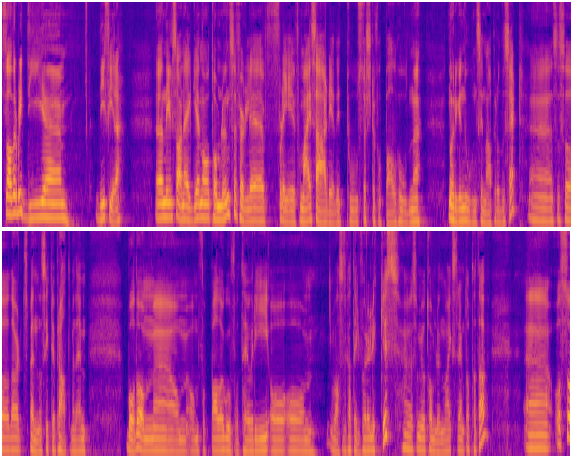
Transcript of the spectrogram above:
Så da hadde det blitt de, eh, de fire. Eh, Nils Arne Eggen og Tom Lund, selvfølgelig, fordi for meg så er det de to største fotballhodene Norge noensinne har produsert. Eh, Så, så det har vært spennende å sitte og prate med dem både om, eh, om, om fotball og godfotteori og, og hva som skal til for å lykkes, eh, som jo Tom Lund var ekstremt opptatt av. Og så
